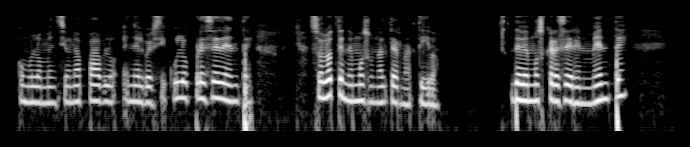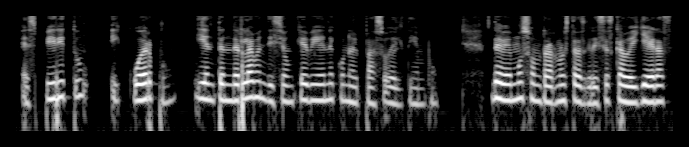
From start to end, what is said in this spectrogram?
como lo menciona Pablo en el versículo precedente, solo tenemos una alternativa. Debemos crecer en mente, espíritu y cuerpo y entender la bendición que viene con el paso del tiempo. Debemos honrar nuestras grises cabelleras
